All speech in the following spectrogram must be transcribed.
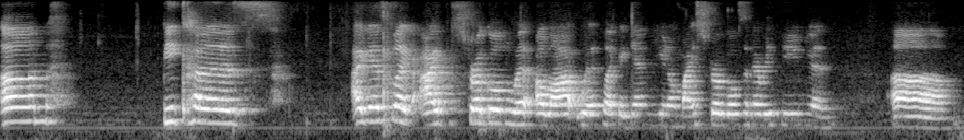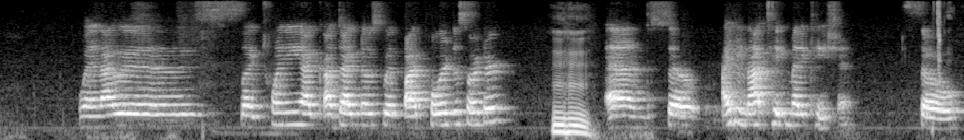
Um, because I guess like I've struggled with a lot with like again, you know, my struggles and everything, and um, when I was like twenty, I got diagnosed with bipolar disorder, Mm-hmm. and so I do not take medication. So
